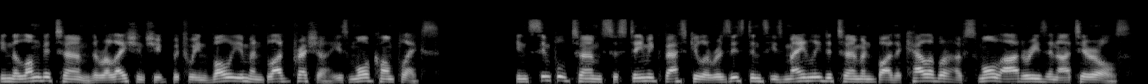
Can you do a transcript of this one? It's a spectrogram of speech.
In the longer term the relationship between volume and blood pressure is more complex. In simple terms systemic vascular resistance is mainly determined by the caliber of small arteries and arterioles.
